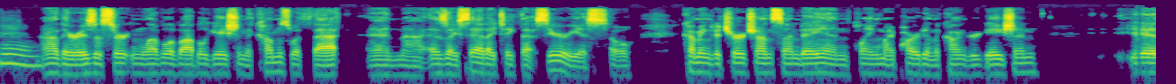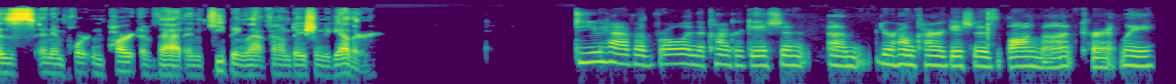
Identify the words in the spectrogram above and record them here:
mm. uh, there is a certain level of obligation that comes with that. And uh, as I said, I take that serious. So coming to church on Sunday and playing my part in the congregation is an important part of that and keeping that foundation together. Do you have a role in the congregation? Um, your home congregation is Longmont currently.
